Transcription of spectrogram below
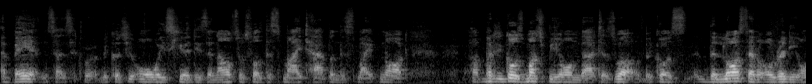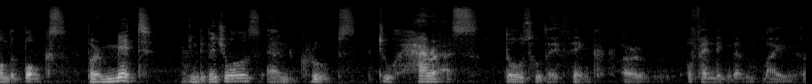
abeyance, as it were, because you always hear these announcements, well, this might happen, this might not. Uh, but it goes much beyond that as well, because the laws that are already on the books permit individuals and groups to harass those who they think are offending them by uh,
